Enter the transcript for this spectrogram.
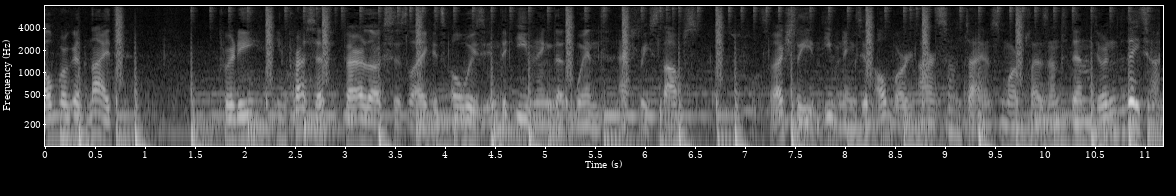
Aalborg at night pretty impressive. Paradox is like it's always in the evening that wind actually stops. So actually evenings in Aalborg are sometimes more pleasant than during the daytime.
